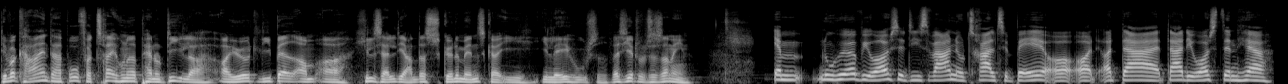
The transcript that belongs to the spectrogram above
Det var Karin, der har brug for 300 panodiler, og i øvrigt lige bad om at hilse alle de andre skønne mennesker i, i lægehuset. Hvad siger du til sådan en? Jamen, nu hører vi jo også, at de svarer neutralt tilbage, og, og, og der, der er det jo også den her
